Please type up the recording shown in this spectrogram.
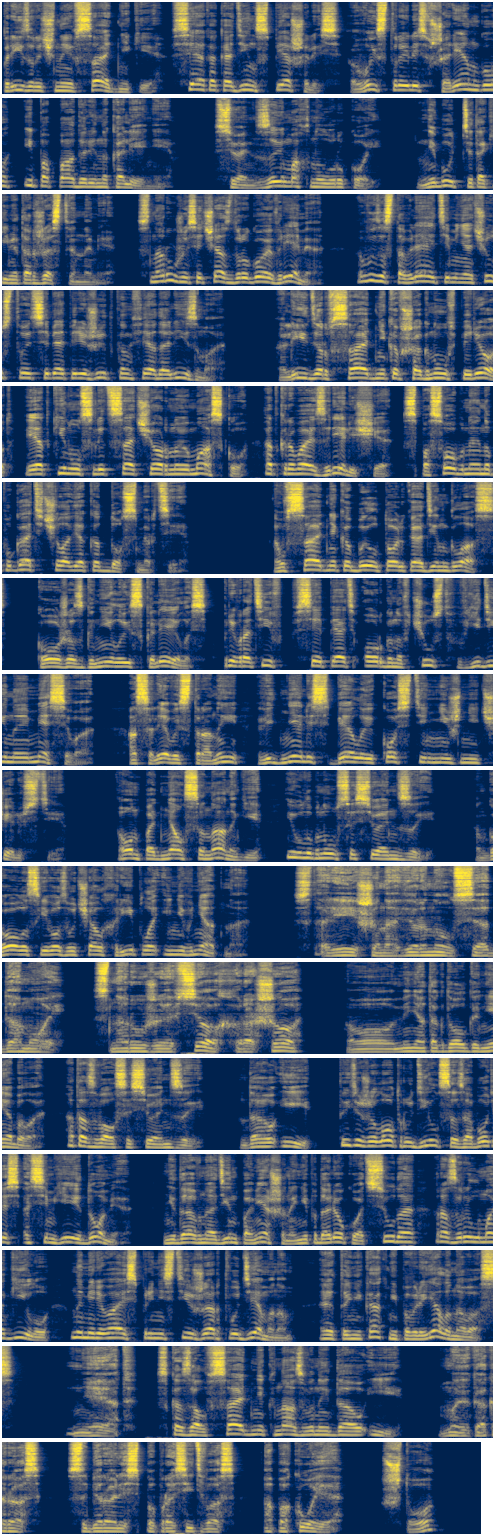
Призрачные всадники, все как один спешились, выстроились в шеренгу и попадали на колени. Сюаньзы махнул рукой. «Не будьте такими торжественными. Снаружи сейчас другое время. Вы заставляете меня чувствовать себя пережитком феодализма». Лидер всадников шагнул вперед и откинул с лица черную маску, открывая зрелище, способное напугать человека до смерти. У всадника был только один глаз, Кожа сгнила и склеилась, превратив все пять органов чувств в единое месиво, а с левой стороны виднелись белые кости нижней челюсти. Он поднялся на ноги и улыбнулся Сюаньзы. Голос его звучал хрипло и невнятно. «Старейшина вернулся домой. Снаружи все хорошо?» «О, меня так долго не было», — отозвался Сюаньзы. «Дао-И, ты тяжело трудился, заботясь о семье и доме. Недавно один помешанный неподалеку отсюда разрыл могилу, намереваясь принести жертву демонам. Это никак не повлияло на вас?» «Нет», — сказал всадник, названный Дао-И. «Мы как раз собирались попросить вас о покое». «Что?»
